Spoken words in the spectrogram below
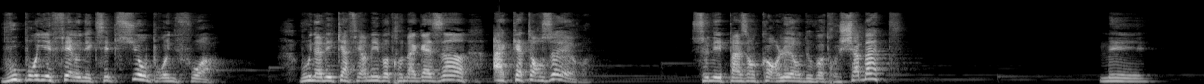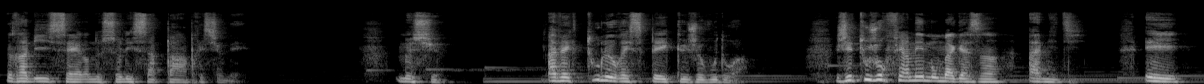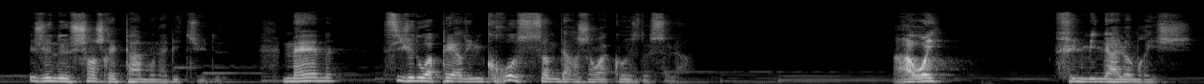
Vous pourriez faire une exception pour une fois. Vous n'avez qu'à fermer votre magasin à 14 heures. Ce n'est pas encore l'heure de votre Shabbat. Mais Rabbi Isser ne se laissa pas impressionner. Monsieur, avec tout le respect que je vous dois, j'ai toujours fermé mon magasin à midi, et je ne changerai pas mon habitude, même si je dois perdre une grosse somme d'argent à cause de cela. Ah oui, fulmina l'homme riche.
